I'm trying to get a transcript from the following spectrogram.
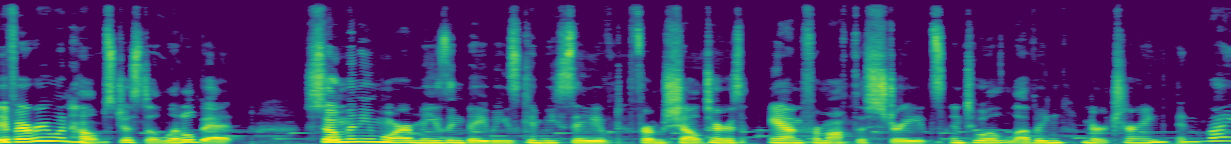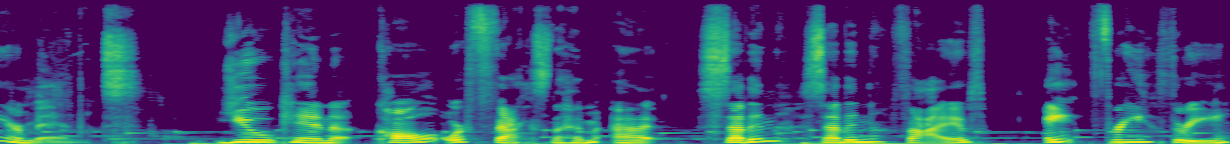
If everyone helps just a little bit, so many more amazing babies can be saved from shelters and from off the streets into a loving, nurturing environment. You can call or fax them at 775 833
